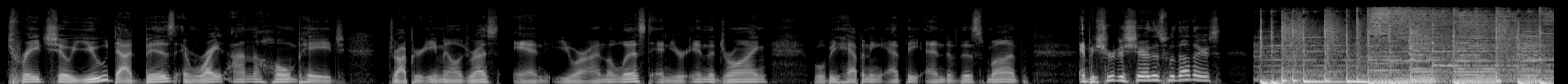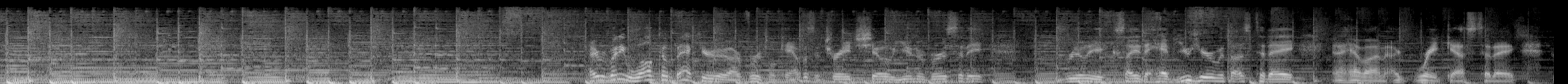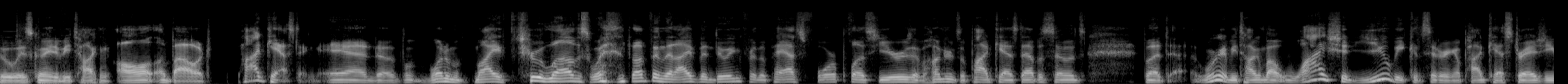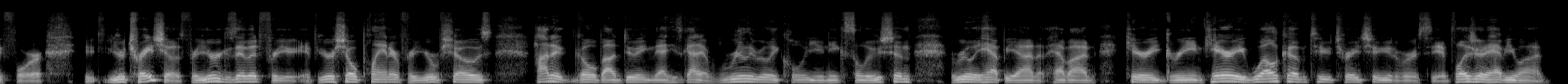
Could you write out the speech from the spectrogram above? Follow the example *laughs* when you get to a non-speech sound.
tradeshowu.biz and right on the homepage drop your email address and you are on the list and you're in the drawing will be happening at the end of this month and be sure to share this with others Hey everybody, welcome back here to our virtual campus at Trade Show University. Really excited to have you here with us today. And I have on a great guest today who is going to be talking all about podcasting and uh, one of my true loves *laughs* was something that i've been doing for the past four plus years of hundreds of podcast episodes but uh, we're going to be talking about why should you be considering a podcast strategy for your trade shows for your exhibit for your if you're a show planner for your shows how to go about doing that. He's got a really really cool unique solution. Really happy on have on Carey Green. Carey, welcome to trade show university. A pleasure to have you on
